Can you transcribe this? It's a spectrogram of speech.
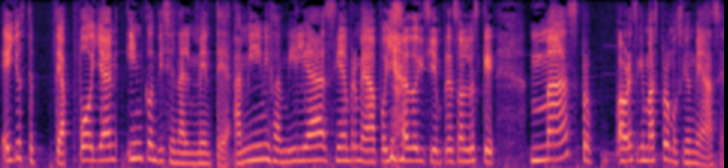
Ellos te, te apoyan incondicionalmente. A mí, mi familia siempre me ha apoyado y siempre son los que más, ahora sí que más promoción me hacen.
